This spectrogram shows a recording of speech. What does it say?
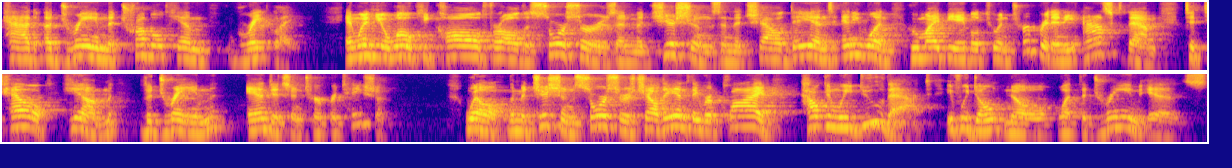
had a dream that troubled him greatly. And when he awoke, he called for all the sorcerers and magicians and the Chaldeans, anyone who might be able to interpret, and he asked them to tell him the dream and its interpretation. Well, the magicians, sorcerers, Chaldeans, they replied, How can we do that if we don't know what the dream is?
